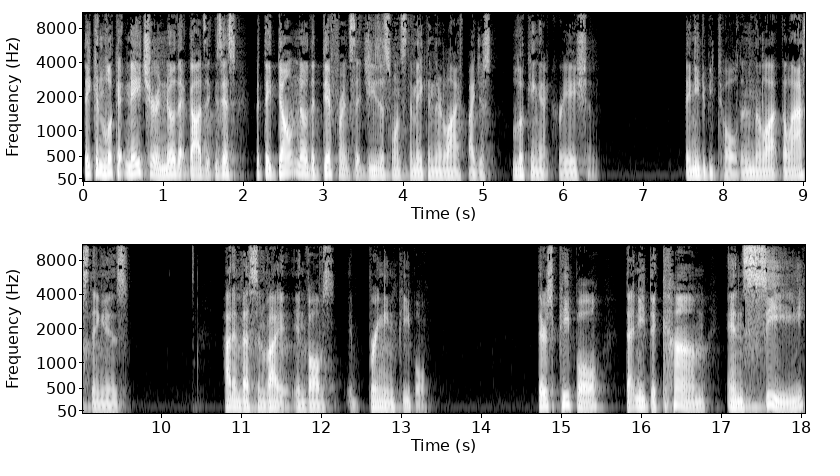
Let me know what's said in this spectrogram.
They can look at nature and know that God exists, but they don't know the difference that Jesus wants to make in their life by just looking at creation. They need to be told. And then the, the last thing is how to invest in invite involves bringing people. There's people that need to come and see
